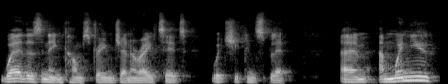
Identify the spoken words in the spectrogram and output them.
where there's an income stream generated, which you can split. Um, and when you,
